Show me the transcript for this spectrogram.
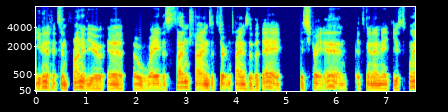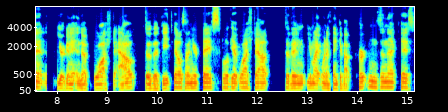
Even if it's in front of you, if the way the sun shines at certain times of the day is straight in, it's going to make you squint. You're going to end up washed out. So the details on your face will get washed out. So then you might want to think about curtains in that case.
